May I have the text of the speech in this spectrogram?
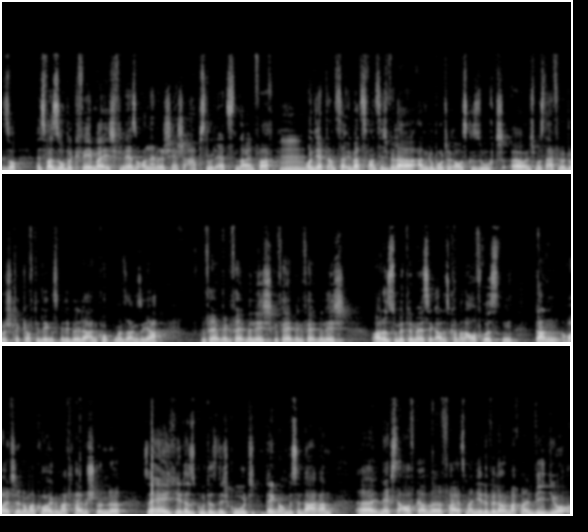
so, es war so bequem, weil ich finde ja so Online-Recherche absolut ätzend einfach. Und die hat uns da über 20 Villa-Angebote rausgesucht. Äh, und ich musste einfach nur durchklicken auf die Links, mir die Bilder angucken und sagen so, ja, gefällt mir, gefällt mir nicht, gefällt mir, gefällt mir nicht. Ah, das ist so mittelmäßig, ah, das kann man aufrüsten. Dann heute nochmal einen Call gemacht, halbe Stunde. So, hey, hier, das ist gut, das ist nicht gut, denk noch ein bisschen daran. Äh, nächste Aufgabe, fahr jetzt mal in jede Villa und mach mal ein Video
